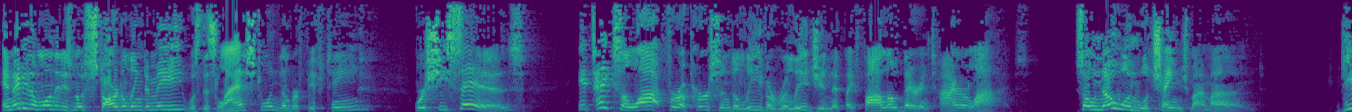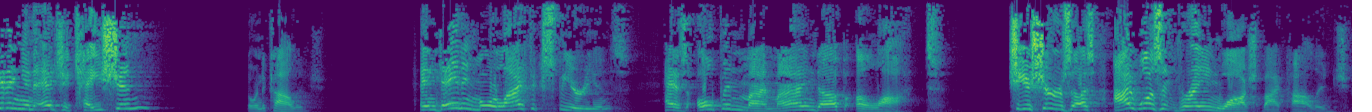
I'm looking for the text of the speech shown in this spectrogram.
And maybe the one that is most startling to me was this last one, number 15, where she says, it takes a lot for a person to leave a religion that they followed their entire lives. So no one will change my mind. Getting an education, going to college, and gaining more life experience has opened my mind up a lot. She assures us, I wasn't brainwashed by college.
